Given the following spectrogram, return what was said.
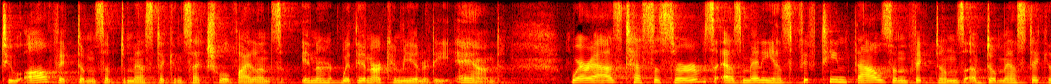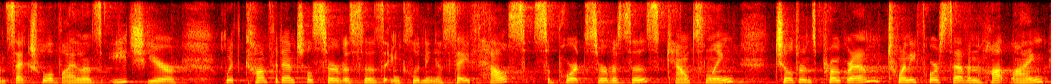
to all victims of domestic and sexual violence our, within our community. And Whereas Tessa serves as many as 15,000 victims of domestic and sexual violence each year with confidential services including a safe house, support services, counseling, children's program, 24 7 hotline,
